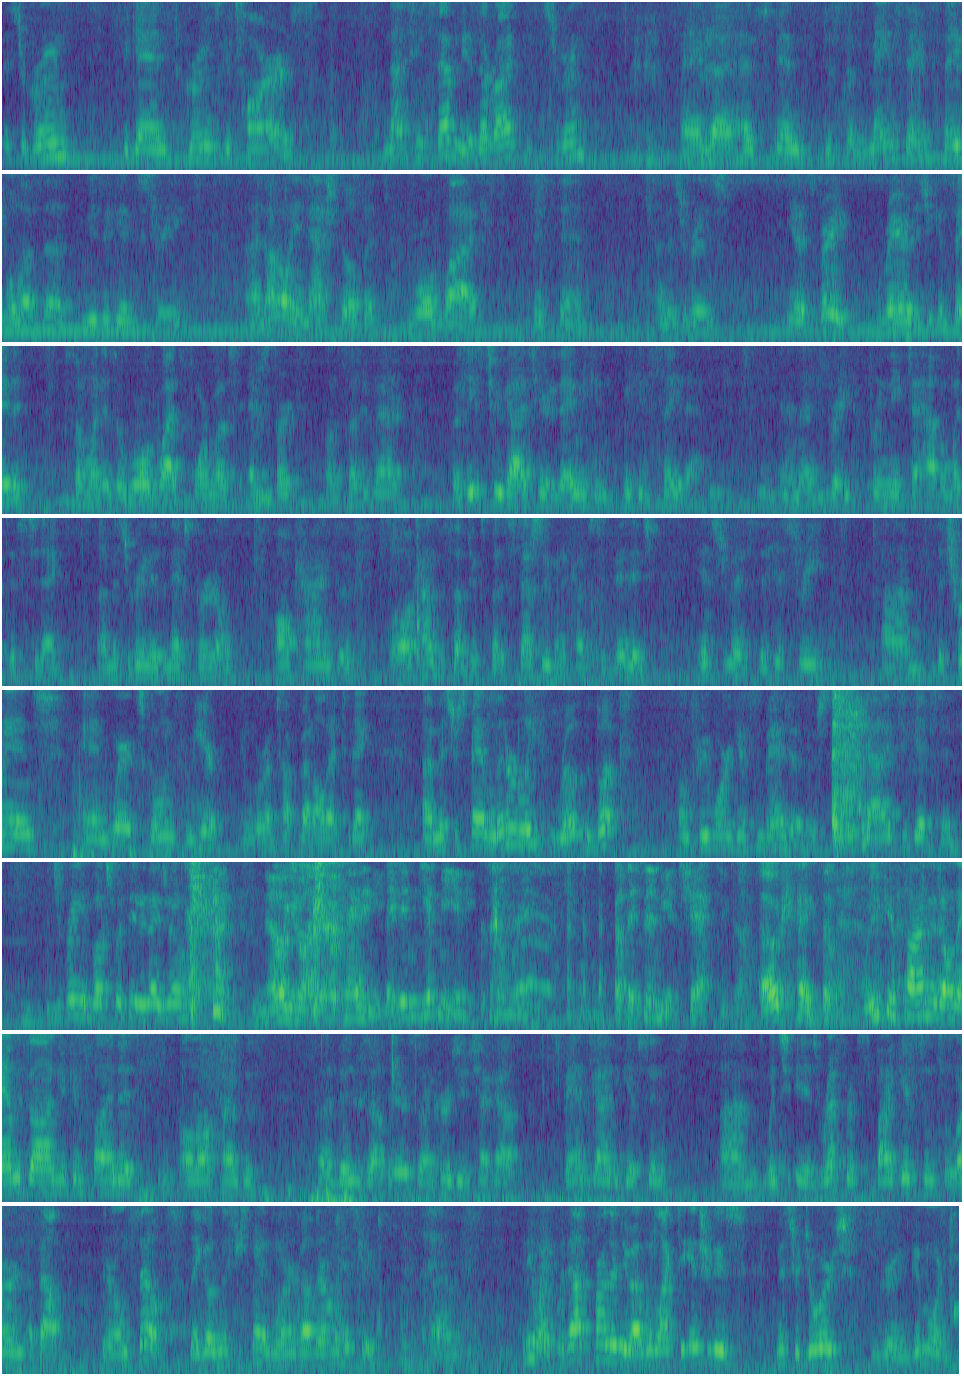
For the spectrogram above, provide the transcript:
Mr. Gruhn began Gruhn's Guitars in 1970, is that right, Mr. Gruhn? And uh, has been just a mainstay, a staple of the music industry, uh, not only in Nashville, but worldwide since then. Uh, Mr. Gruhn's, you know, it's very rare that you can say that someone is a worldwide foremost expert on a subject matter, but these two guys here today, we can, we can say that. And uh, it's pretty, pretty neat to have them with us today. Uh, Mr. Gruhn is an expert on all kinds of well, all kinds of subjects, but especially when it comes to vintage instruments, the history, um, the trends, and where it's going from here. And we're going to talk about all that today. Uh, Mr. Spann literally wrote the book on pre-war Gibson banjos. There's Study Guide to Gibson. Did you bring any books with you today, Joe? No, you know, I never had any. They didn't give me any for some reason. But they sent me a check two times. Okay. So- well, you can find it on Amazon. You can find it on all kinds of uh, vendors out there. So I encourage you to check out Spann's Guide to Gibson, um, which is referenced by Gibson to learn about their own selves. They go to Mr. Spann to learn about their own history. Um, anyway, without further ado, I would like to introduce Mr. George Gruhn. Good morning.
